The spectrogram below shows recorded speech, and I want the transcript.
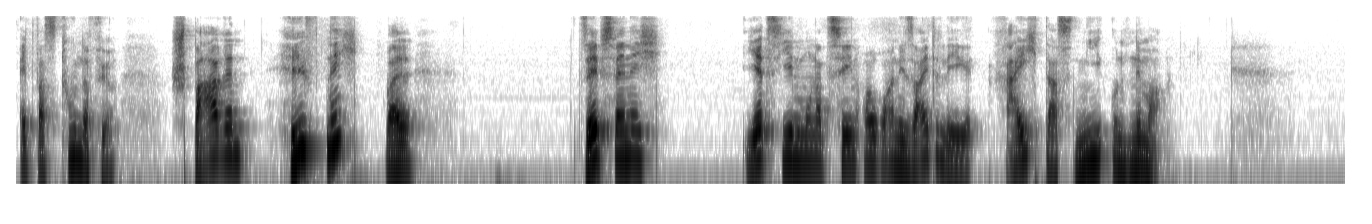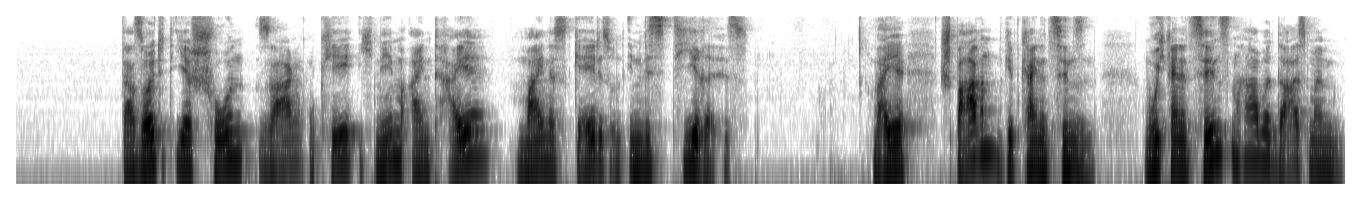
etwas tun dafür. Sparen hilft nicht, weil selbst wenn ich jetzt jeden Monat 10 Euro an die Seite lege, reicht das nie und nimmer. Da solltet ihr schon sagen, okay, ich nehme einen Teil meines Geldes und investiere es. Weil Sparen gibt keine Zinsen. wo ich keine Zinsen habe, da ist meinem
